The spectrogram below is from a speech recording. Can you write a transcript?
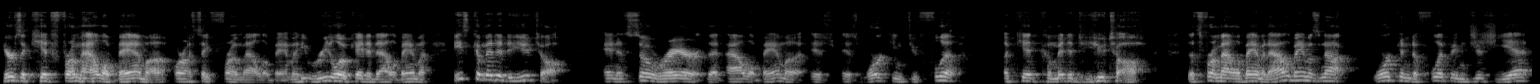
here's a kid from Alabama, or I say from Alabama. He relocated to Alabama. He's committed to Utah. And it's so rare that Alabama is is working to flip a kid committed to Utah that's from Alabama. And Alabama's not working to flip him just yet.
